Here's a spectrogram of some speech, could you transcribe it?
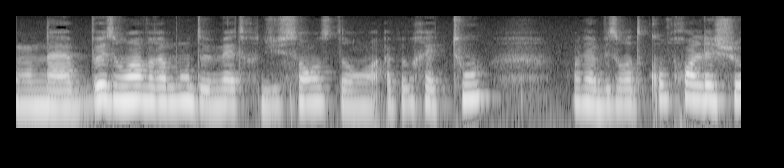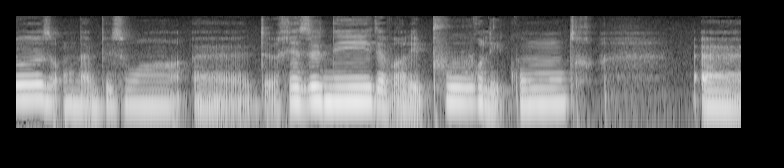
on a besoin vraiment de mettre du sens dans à peu près tout. On a besoin de comprendre les choses, on a besoin euh, de raisonner, d'avoir les pour, les contre. Euh,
